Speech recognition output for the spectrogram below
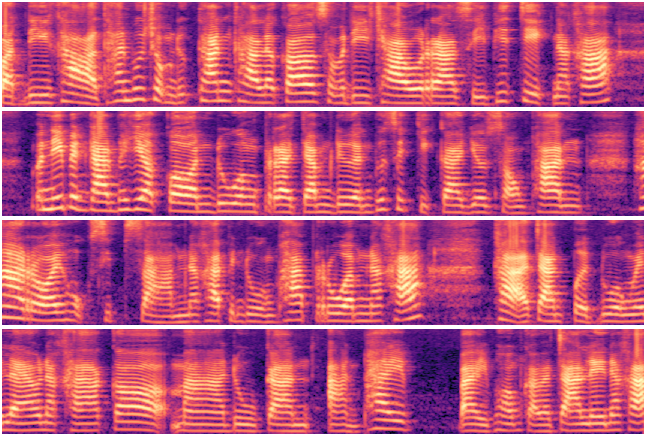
วัสดีค่ะ ท่านผู้ชมทุกท่านค่ะ แล้วก็สวัสดีชาวราศีพิจิกนะคะ วันนี้เป็นการพยากรณ์ดวงประจำเดือนพฤศจิกายน 2563 นะคะ เป็นดวงภาพรวมนะคะ ค่ะอาจารย์เปิดดวงไว้แล้วนะคะ ก็มาดูการอ่านไพ่ไปพร้อมกับอาจารย์เลยนะคะ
